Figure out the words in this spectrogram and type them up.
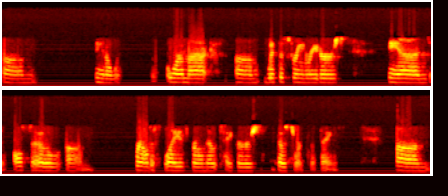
um, you know, with or a Mac um, with the screen readers, and also um, braille displays, braille note takers, those sorts of things. Um,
